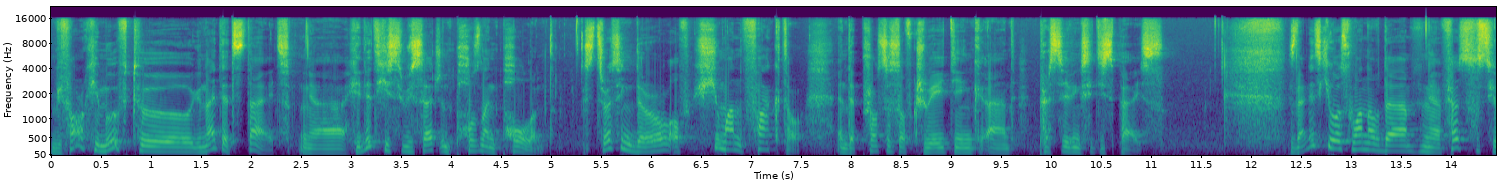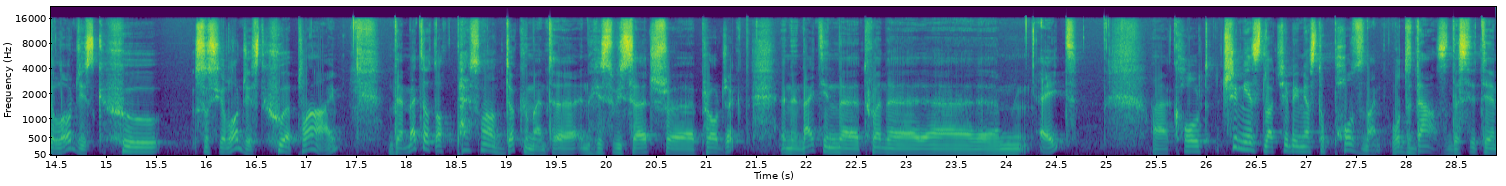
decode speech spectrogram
Before he moved to United States, uh, he did his research in Poznan, Poland, stressing the role of human factor in the process of creating and perceiving city space. Znaniecki was one of the uh, first sociologists who sociologist who apply the method of personal document uh, in his research uh, project in 1928 uh, called Czym jest dla Ciebie miasto Poznań? What does the city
